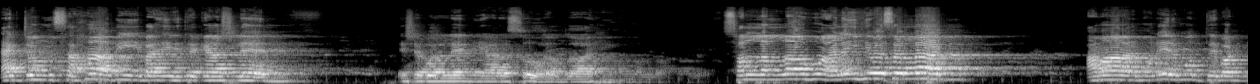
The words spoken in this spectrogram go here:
একজন সাহাবি বাহির থেকে আসলেন। এসে বললেন, ইয়া আমার মনের মধ্যে বড্ড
